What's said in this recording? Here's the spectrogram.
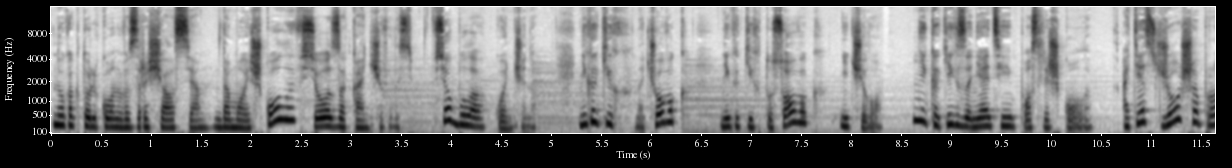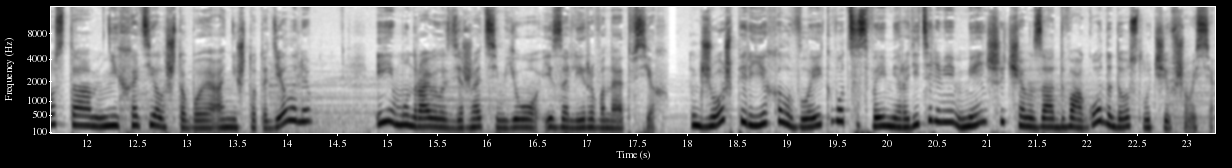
но как только он возвращался домой из школы, все заканчивалось. Все было кончено. Никаких ночевок, никаких тусовок, ничего. Никаких занятий после школы. Отец Джоша просто не хотел, чтобы они что-то делали, и ему нравилось держать семью изолированной от всех. Джош переехал в Лейквуд со своими родителями меньше, чем за два года до случившегося.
